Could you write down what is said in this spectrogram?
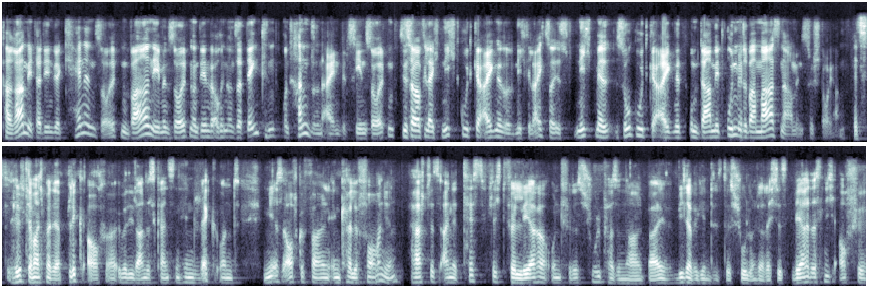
Parameter, den wir kennen sollten, wahrnehmen sollten und den wir auch in unser Denken und Handeln einbeziehen sollten. Sie ist aber vielleicht nicht gut geeignet oder nicht vielleicht, sondern ist nicht mehr so gut geeignet, um damit unmittelbar Maßnahmen zu steuern. Jetzt hilft ja manchmal der Blick auch äh, über die Landesgrenzen hinweg. Und mir ist aufgefallen, in Kalifornien herrscht jetzt eine Testpflicht für Lehrer und für das Schulpersonal bei Wiederbeginn des, des Schulunterrichtes. Wäre das nicht auch für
